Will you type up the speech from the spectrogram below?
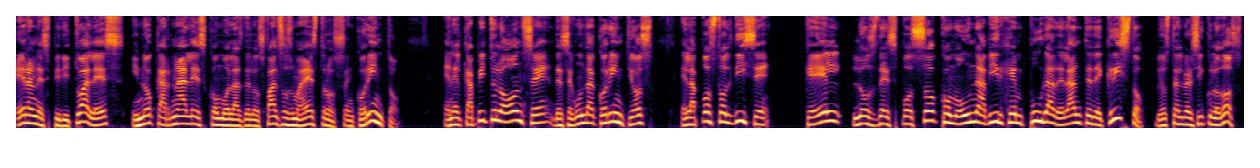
eran espirituales y no carnales como las de los falsos maestros en Corinto. En el capítulo 11 de 2 Corintios, el apóstol dice que él los desposó como una virgen pura delante de Cristo. Ve usted el versículo 2.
